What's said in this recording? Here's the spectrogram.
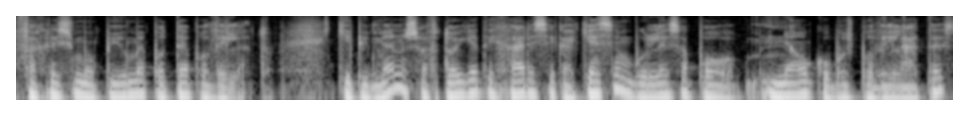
θα χρησιμοποιούμε ποτέ ποδήλατο. Και επιμένως σε αυτό γιατί χάρη σε κακές συμβουλές από νεόκομπου ποδηλάτες,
